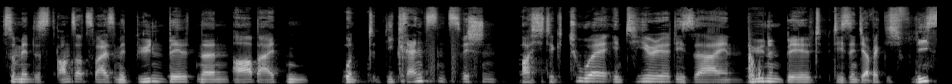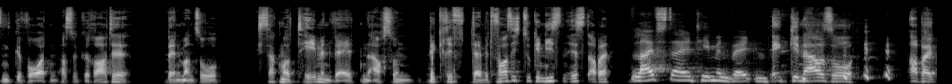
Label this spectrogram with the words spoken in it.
zumindest ansatzweise mit Bühnenbildnern arbeiten und die Grenzen zwischen Architektur, Interior Design, Bühnenbild, die sind ja wirklich fließend geworden. Also gerade wenn man so, ich sag mal, Themenwelten, auch so ein Begriff, der mit Vorsicht zu genießen ist, aber Lifestyle-Themenwelten. Äh, genau so. aber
